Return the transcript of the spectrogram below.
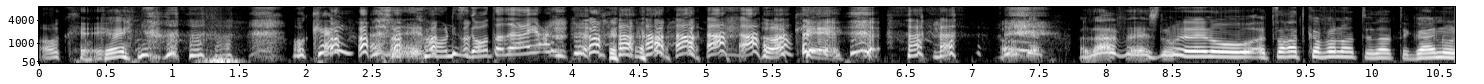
אוקיי. אוקיי? אוקיי, אז בואו נסגור את הראיון. אוקיי. אז א', יש לנו אלינו הצהרת כוונות, את יודעת, הגענו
